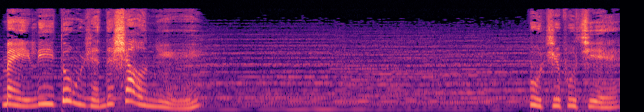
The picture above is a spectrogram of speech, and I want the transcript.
美丽动人的少女。不知不觉。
